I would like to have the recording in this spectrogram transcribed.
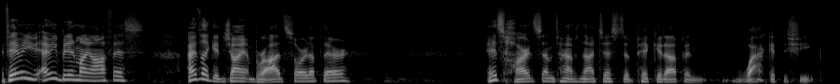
if any, any been in my office, I have like a giant broadsword up there. It's hard sometimes not just to pick it up and whack at the sheep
